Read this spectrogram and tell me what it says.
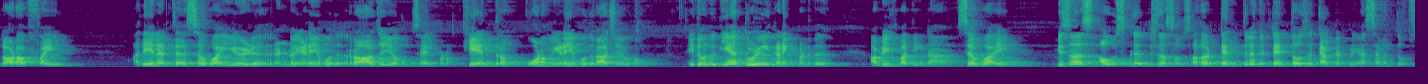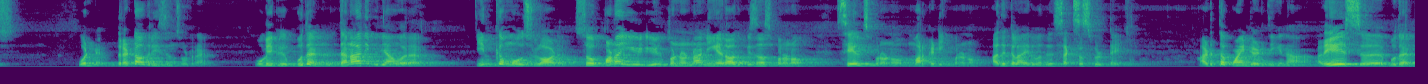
லார்ட் ஆஃப் ஃபைவ் அதே நேரத்தில் செவ்வாய் ஏழு ரெண்டும் இணையும் போது ராஜயோகம் செயல்படும். கேந்திரம் கோணம் இணையும் போது ராஜயோகம். இது வந்து ஏன் தொழில் கனெக்ட் பண்ணுது? அப்படின்னு பார்த்தீங்கன்னா செவ்வாய் பிஸ்னஸ் ஹவுஸ்க்கு பிஸ்னஸ் ஹவுஸ் அதாவது டென்த்லேருந்து டென்த் ஹவுஸை கால்குலேட் பண்ணிங்கன்னா செவன்த் ஹவுஸ் ஒன்று ரெண்டாவது ரீசன் சொல்கிறேன் உங்களுக்கு புதன் தனாதிபதியாகவும் வரார் இன்கம் ஹவுஸ் லார்டு ஸோ பணம் ஈ ஈல் பண்ணணும்னா நீங்கள் ஏதாவது பிஸ்னஸ் பண்ணணும் சேல்ஸ் பண்ணணும் மார்க்கெட்டிங் பண்ணணும். அதுக்கெல்லாம் இது வந்து சக்ஸஸ்ஃபுல் டைம் அடுத்த பாயிண்ட் எடுத்திங்கன்னா அதே புதன்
